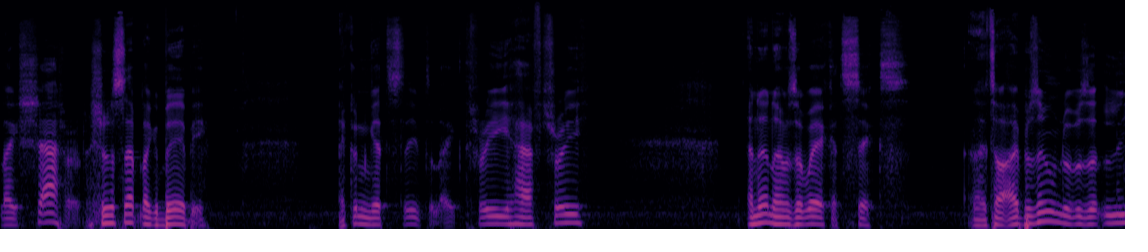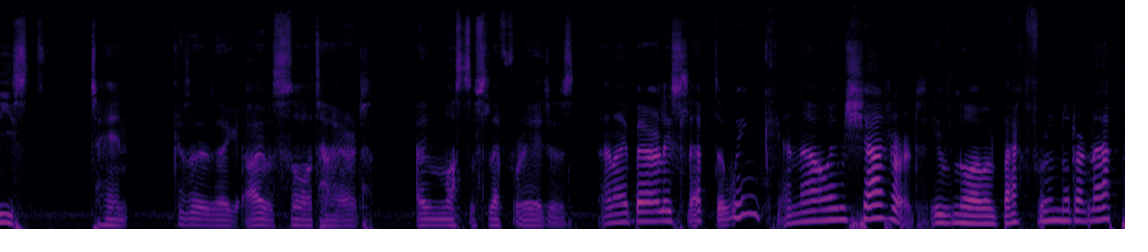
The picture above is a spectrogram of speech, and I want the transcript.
like shattered. I should have slept like a baby. I couldn't get to sleep till like three, half three. And then I was awake at six. And I thought, I presumed it was at least 10. Because I was like, I was so tired. I must have slept for ages. And I barely slept a wink. And now I'm shattered. Even though I went back for another nap,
